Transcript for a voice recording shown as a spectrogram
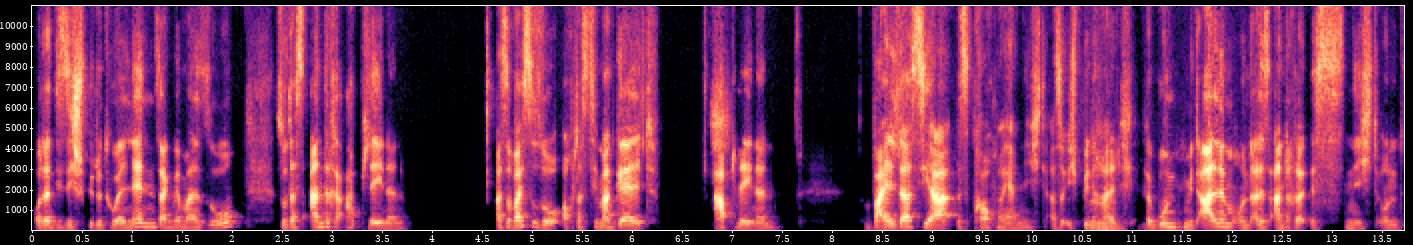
oder die sich spirituell nennen, sagen wir mal so, so das andere ablehnen also weißt du so, auch das Thema Geld ablehnen, weil das ja, das braucht man ja nicht. Also ich bin mhm. halt verbunden mit allem und alles andere ist nicht. Und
